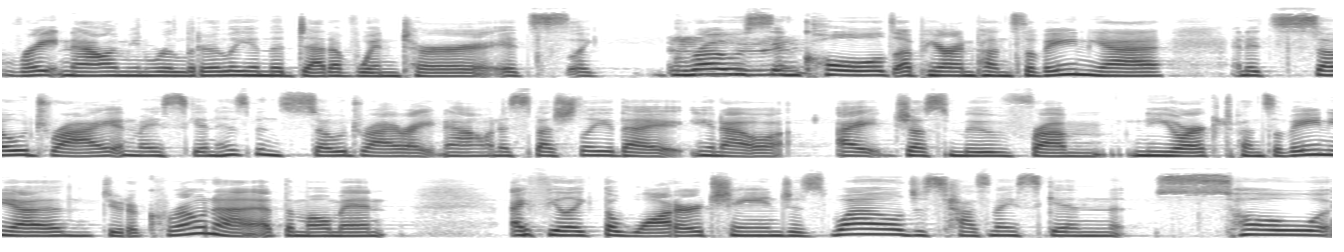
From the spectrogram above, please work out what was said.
right now, I mean, we're literally in the dead of winter. It's like gross mm-hmm. and cold up here in Pennsylvania, and it's so dry, and my skin has been so dry right now. And especially that, you know, I just moved from New York to Pennsylvania due to Corona at the moment. I feel like the water change as well just has my skin so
